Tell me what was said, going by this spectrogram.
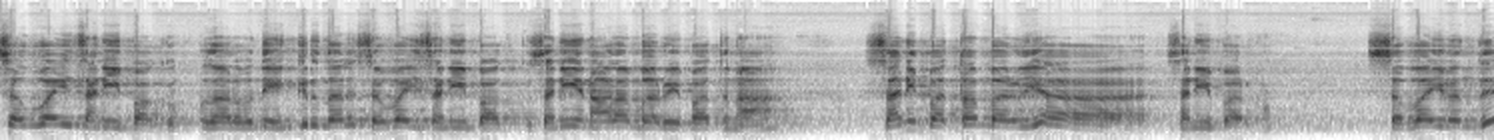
செவ்வாய் சனி பார்க்கும். உதாரணம் வந்து எங்கே இருந்தாலும் செவ்வாய் சனி பார்க்கும் சனியை நாலாம் பார்வையை பார்த்துனா சனி பத்தாம் பார்வையாக சனியை பார்க்கும். செவ்வாய் வந்து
